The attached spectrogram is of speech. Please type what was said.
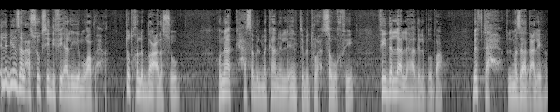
اللي بينزل على السوق سيدي في آلية واضحة. تدخل البضاعة على السوق. هناك حسب المكان اللي أنت بتروح تسوق فيه في دلال لهذه البضاعة. بيفتح المزاد عليها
